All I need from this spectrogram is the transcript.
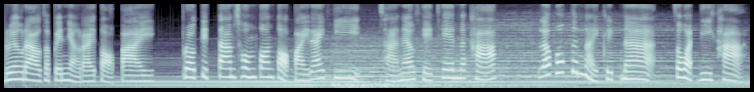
เรื่องราวจะเป็นอย่างไรต่อไป โปรดติดตามชมตอนต่อไปได้ที่ชาแนลเทเทมนะคะ แล้วพบกันใหม่คลิปหน้า สวัสดีค่ะ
